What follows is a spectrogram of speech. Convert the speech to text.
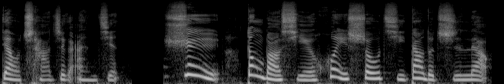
调查这个案件。据动保协会收集到的资料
